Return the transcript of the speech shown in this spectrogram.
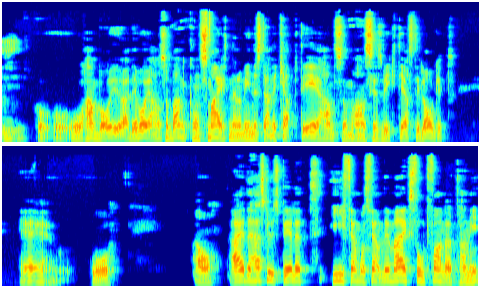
Mm. och, och, och han var ju, det var ju han som vann Conn Smythe när de vinner Stanley Cup. Det är han som anses viktigast i laget. Eh, och ja, nej, det här slutspelet i 5 mot 5, det märks fortfarande att han,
